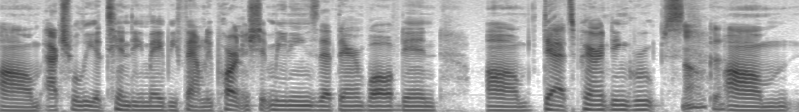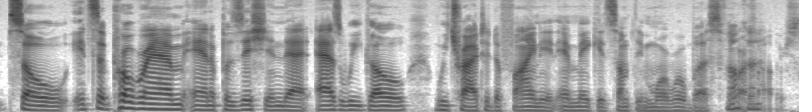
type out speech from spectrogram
um, actually attending maybe family partnership meetings that they're involved in, um, dad's parenting groups. Oh, okay. Um, so it's a program and a position that, as we go, we try to define it and make it something more robust for okay. our fathers.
